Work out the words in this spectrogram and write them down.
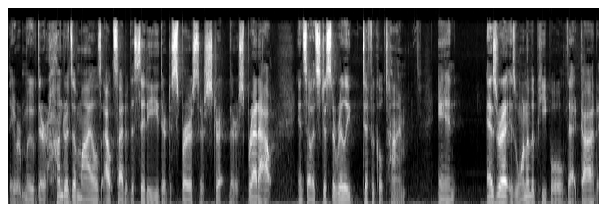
They were moved. They're hundreds of miles outside of the city. They're dispersed. They're stre- they're spread out, and so it's just a really difficult time. And Ezra is one of the people that God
